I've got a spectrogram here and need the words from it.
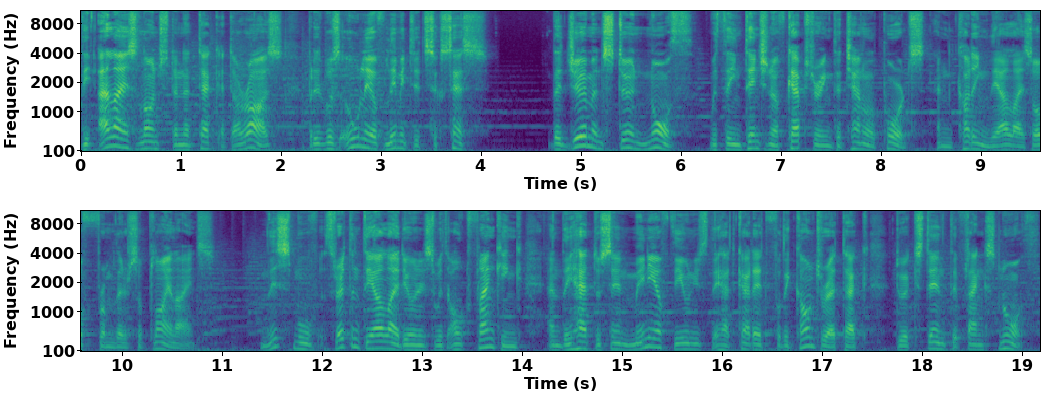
The Allies launched an attack at Arras, but it was only of limited success. The Germans turned north with the intention of capturing the channel ports and cutting the Allies off from their supply lines. This move threatened the Allied units with outflanking and they had to send many of the units they had carried for the counterattack to extend the flanks north.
